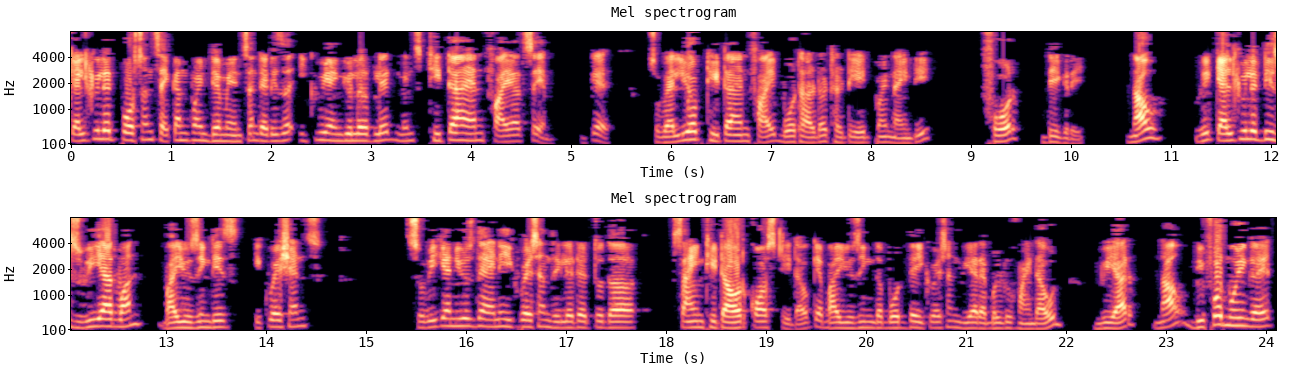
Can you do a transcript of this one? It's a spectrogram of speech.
calculate portion second point dimension that is a equiangular blade means theta and phi are same. Okay. So value of theta and phi both are the 38.94 degree. Now we calculate this VR1 by using these equations. So we can use the any equation related to the sine theta or cos theta. Okay, by using the both the equation we are able to find out VR. Now before moving ahead,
